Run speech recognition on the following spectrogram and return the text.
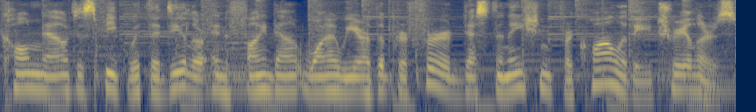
Call now to speak with the dealer and find out why we are the preferred destination for quality trailers.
